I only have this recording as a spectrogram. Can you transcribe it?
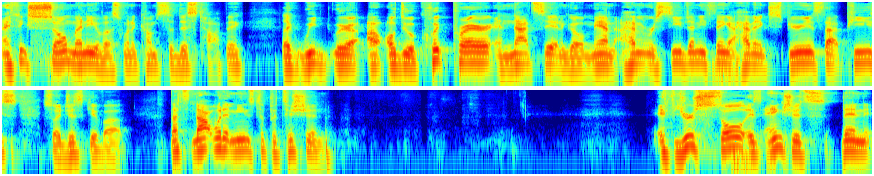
And I think so many of us, when it comes to this topic, like we, we're, I'll do a quick prayer and that's it and go, man, I haven't received anything. I haven't experienced that peace. So I just give up. That's not what it means to petition. If your soul is anxious, then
